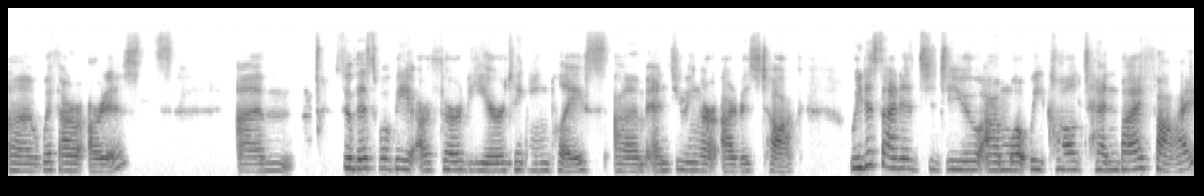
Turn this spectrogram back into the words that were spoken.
uh, with our artists. Um, so this will be our third year taking place um, and doing our artist talk. We decided to do um, what we call 10 by 5.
